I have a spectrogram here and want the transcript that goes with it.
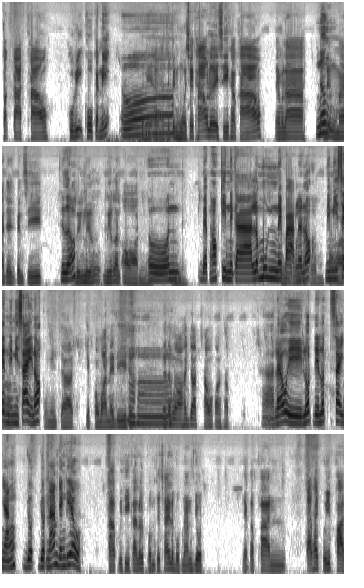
ผักกาดขาวกุริโคกันนิโอ้ตัวนี้อ่าจะเป็นหัวไชเท้าเลยสีขาวๆแต่เวลานึ่งนึ่งมาจะเป็นสีเหลืองเหลืองเหลืองๆเหลืองอ่อนๆ โอ้อืม แบบเฮากินในกาละมุนในปากเลยเนาะครับผม ไม่มีเส้นเพราะว่าไม่มีไส้เนาะพวกนี้จะเก็บความหวานได้ดีแต่อือหือเลยต้องรอให้ยอดเฉาก่อนครับอ่าแล้วไอ้รถเดรถไส้หยังหยดหยดน้ำอย่างเดียว ครับ วิธีการลดผมจะใช้ระบบน้ำหยด และก็ผ่านการให้ปุ๋ยผ่าน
